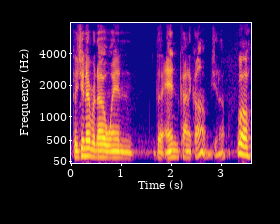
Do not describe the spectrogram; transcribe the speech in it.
Because you never know when the end kind of comes, you know. Well,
